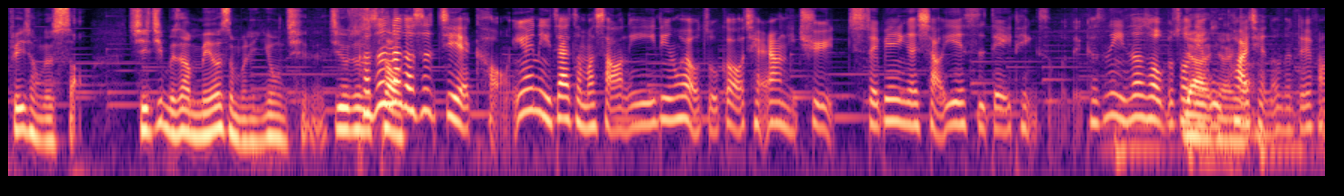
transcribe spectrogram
非常的少，其实基本上没有什么零用钱的，就是可是那个是借口，因为你再怎么少，你一定会有足够钱让你去随便一个小夜市 dating 什么的。可是你那时候不是说你五块钱都跟对方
